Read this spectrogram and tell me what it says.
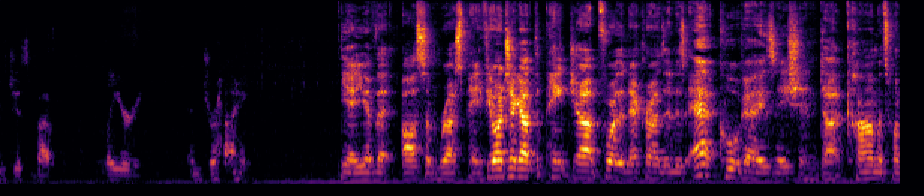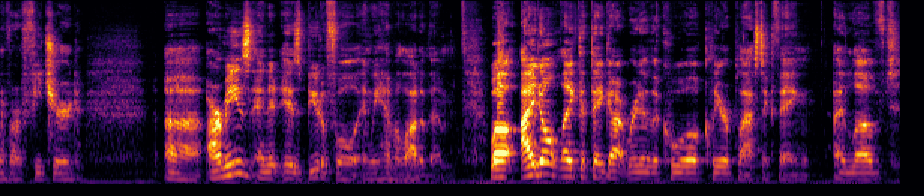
is just about layering and drying. Yeah, you have that awesome rust paint. If you want to check out the paint job for the Necrons, it is at coolguysnation.com. It's one of our featured uh, armies, and it is beautiful, and we have a lot of them. Well, I don't like that they got rid of the cool clear plastic thing. I loved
